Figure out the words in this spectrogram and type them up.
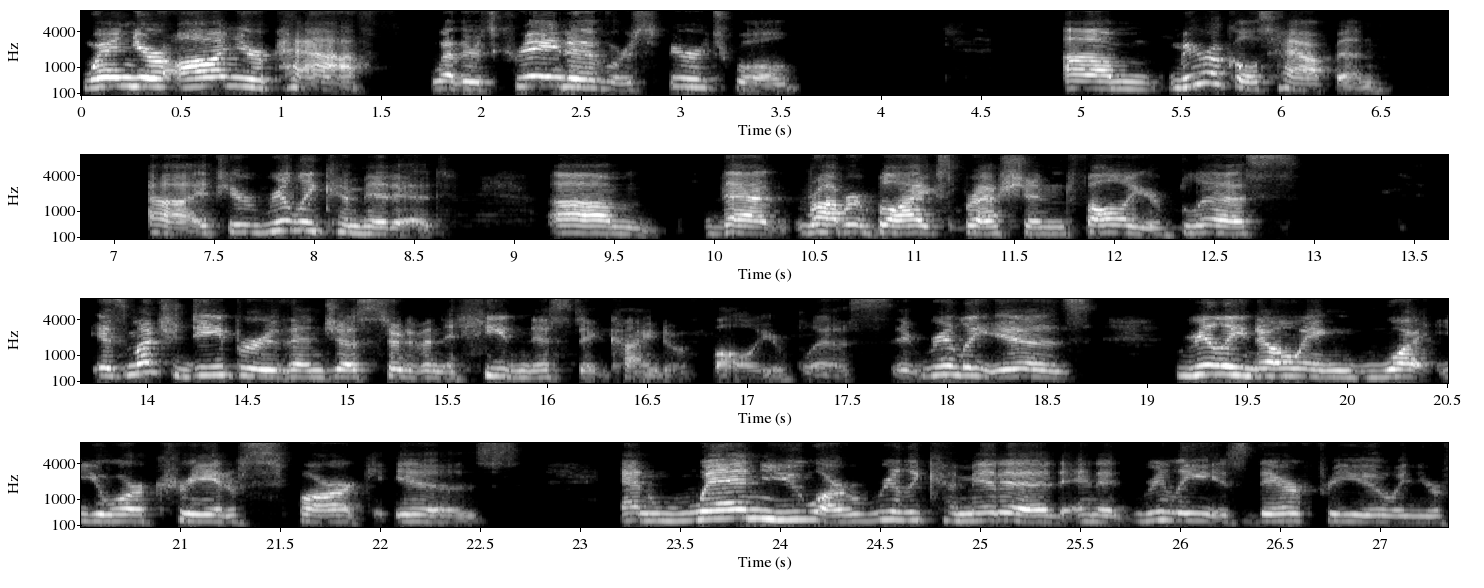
when you're on your path whether it's creative or spiritual um, miracles happen uh, if you're really committed um, that Robert Bly expression, follow your bliss, is much deeper than just sort of an hedonistic kind of follow your bliss. It really is really knowing what your creative spark is. And when you are really committed and it really is there for you and you're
